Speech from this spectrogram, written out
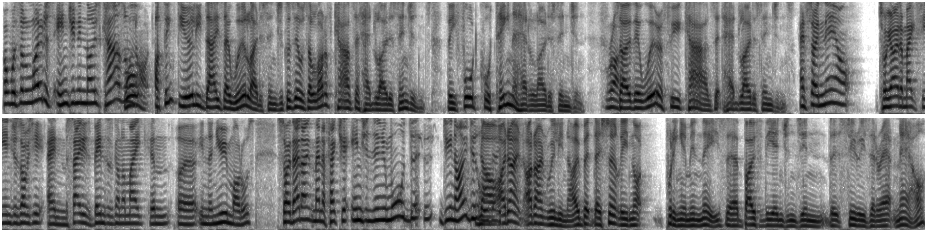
But was a Lotus engine in those cars or Well, not? I think the early days they were Lotus engines because there was a lot of cars that had Lotus engines. The Ford Cortina had a Lotus engine. Right. So there were a few cars that had Lotus engines. And so now Toyota makes the engines, obviously, and Mercedes Benz is going to make them uh, in the new models. So they don't manufacture engines anymore. Do, do you know? Do No, I don't. I don't really know, but they're certainly not putting them in these. Uh, both of the engines in the series that are out now,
